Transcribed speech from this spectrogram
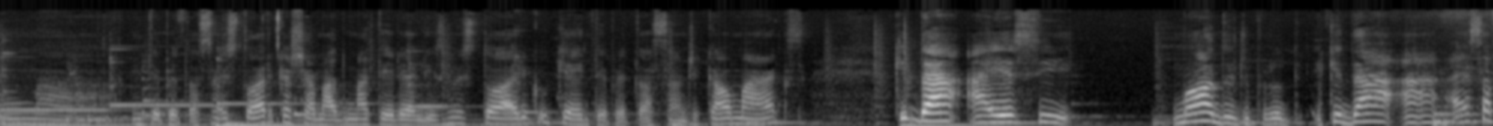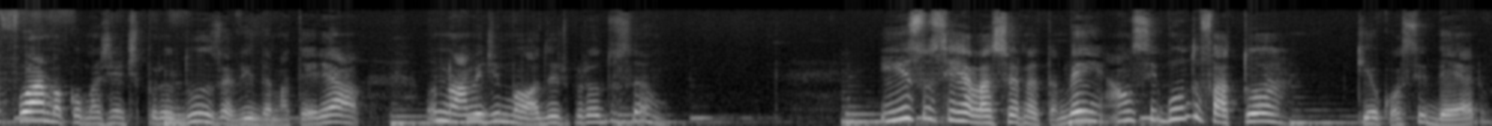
uma interpretação histórica chamada materialismo histórico, que é a interpretação de Karl Marx, que dá a esse modo de que dá a, a, essa forma como a gente produz a vida material o nome de modo de produção. E isso se relaciona também a um segundo fator que eu considero,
